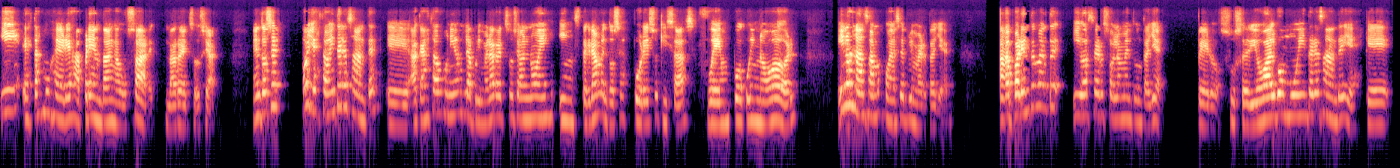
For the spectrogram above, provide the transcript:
Y estas mujeres aprendan a usar la red social. Entonces, oye, estaba interesante. eh, acá en Estados Unidos la primera red social no es Instagram, entonces por eso quizás fue un poco innovador. Y nos lanzamos con ese primer taller. Aparentemente iba a ser solamente un taller, pero sucedió algo muy interesante y es que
